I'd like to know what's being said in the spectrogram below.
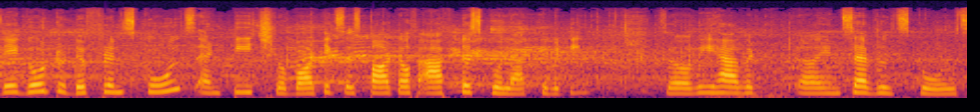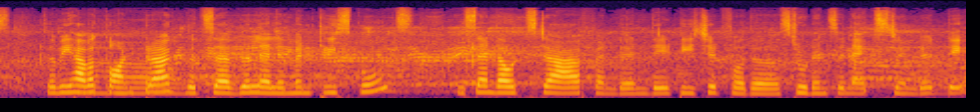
they go to different schools and teach robotics as part of after-school activity. So we have it uh, in several schools. So we have a contract with several elementary schools. We send out staff, and then they teach it for the students in extended day.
